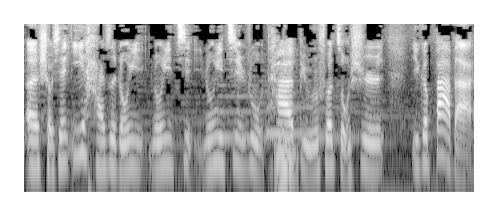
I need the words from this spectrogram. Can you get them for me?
呃，首先一孩子容易容易进容易进入。他比如说总是一个爸爸。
